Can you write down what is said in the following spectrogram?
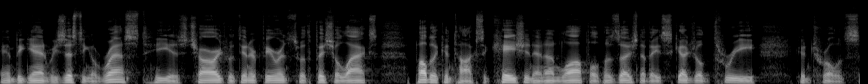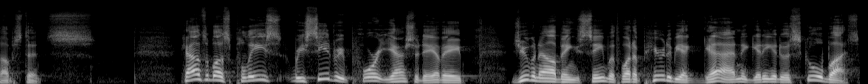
and began resisting arrest. He is charged with interference with official acts, public intoxication, and unlawful possession of a Scheduled III controlled substance. Council Bluffs police received a report yesterday of a juvenile being seen with what appeared to be a gun getting into a school bus.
